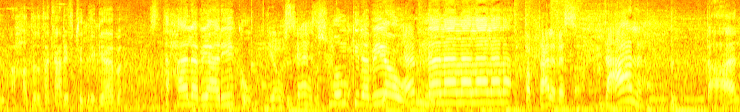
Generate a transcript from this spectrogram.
يبقى حضرتك عرفت الإجابة. استحالة أبيع ريكو يا أستاذ. مش ممكن أبيعه. لا لا لا لا لا. طب تعالى بس. تعالى. تعال.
